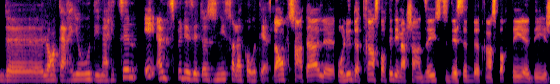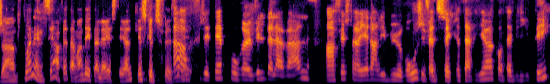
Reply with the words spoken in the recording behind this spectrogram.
de l'Ontario, des Maritimes et un petit peu des États-Unis sur la côte Est. Donc, Chantal, euh, au lieu de transporter des marchandises, tu décides de transporter euh, des gens. Puis toi, Nancy, en fait, avant d'être à la STL, qu'est-ce que tu faisais? Ah, j'étais pour euh, Ville de Laval. En fait, je travaillais dans les bureaux. J'ai fait du secrétariat, comptabilité.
